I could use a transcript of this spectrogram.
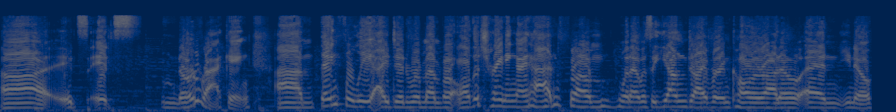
Uh, it's it's nerve wracking. Um, thankfully, I did remember all the training I had from when I was a young driver in Colorado and, you know,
